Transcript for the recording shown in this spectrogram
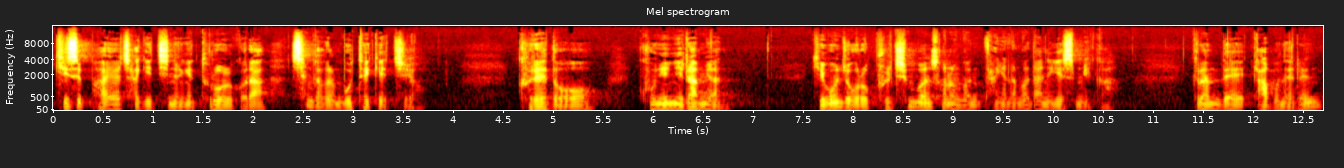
기습하여 자기 진영에 들어올 거라 생각을 못 했겠지요. 그래도 군인이라면 기본적으로 불침번 서는 건 당연한 것 아니겠습니까? 그런데 아브넬은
